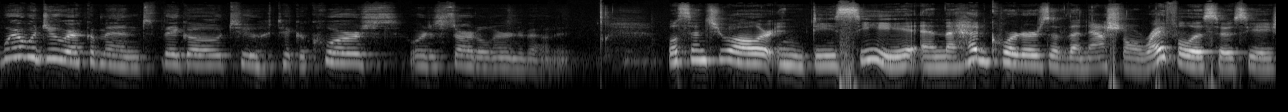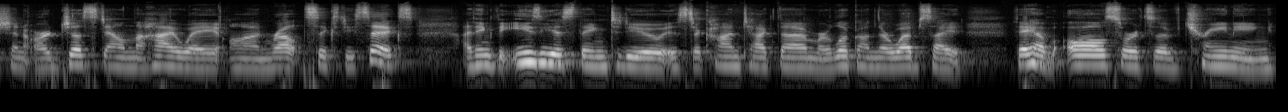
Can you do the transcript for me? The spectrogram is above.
where would you recommend they go to take a course or to start to learn about it? Well, since you all are in DC and the headquarters of the National Rifle Association are just down the highway on Route 66, I think the easiest thing to do is to contact them or look on their website. They have all sorts of training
